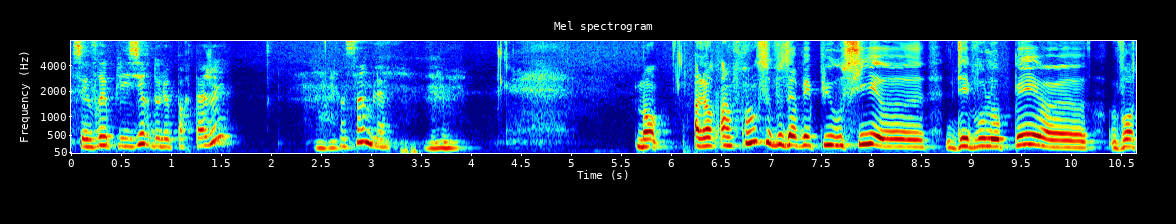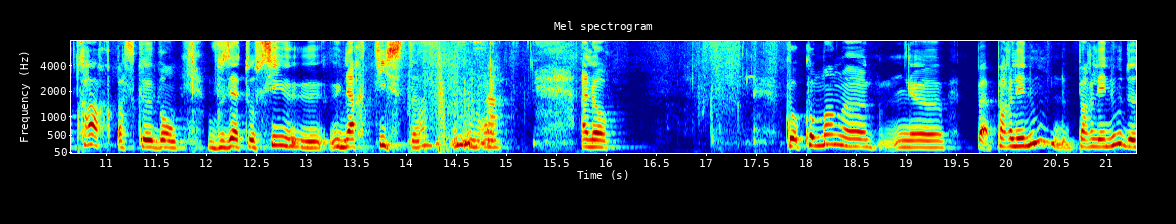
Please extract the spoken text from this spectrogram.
c'est un vrai plaisir de le partager ensemble. Bon, alors en France, vous avez pu aussi euh, développer euh, votre art parce que bon, vous êtes aussi euh, une artiste. Hein. Alors, comment euh, euh, parlez-nous, parlez-nous de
